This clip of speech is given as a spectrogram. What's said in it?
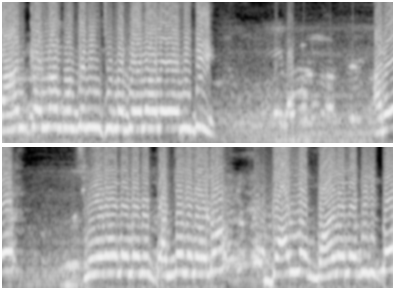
దానికన్నా ముందు నుంచి ఉన్న దేవాలయం ఇది. అరే శ్రీరామనవమి పండుగ నాడు గాల్లో బాణం వదిలితే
